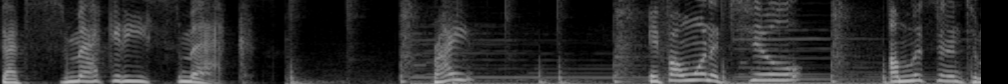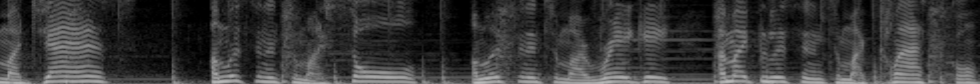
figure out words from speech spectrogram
that smackety smack, right? If I want to chill, I'm listening to my jazz, I'm listening to my soul, I'm listening to my reggae, I might be listening to my classical.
